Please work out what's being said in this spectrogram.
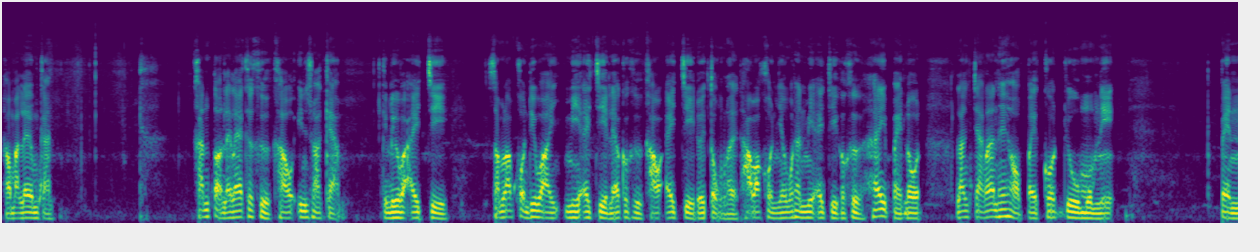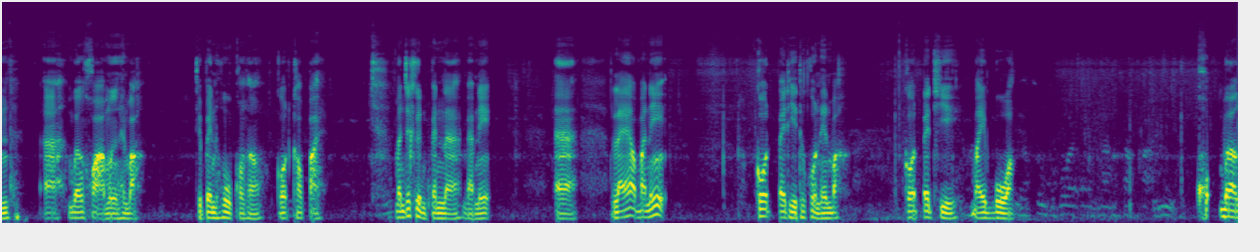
เรามาเริ่มกัน ขั้นตอนแรกๆก็คือเข้าอินสตาแกรมหรือว่า IG สำหรับคนที่ว่ามี IG แล้วก็คือเขา IG โดยตรงเลย ถ้าว่าคนยังไม่ทันมี IG ก็คือให้ไปโหลด หลังจากนั้นให้เราไปกดอยู่มุมนี้ เป็นอะเบื้องขวามือเห็นปะที่เป็นรูปของเรากดเข้าไป มันจะขึ้นเป็นนะแบบนี้ อ่าแล้วบัดนี้กดไปทีทุกคนเห็นปะกดไปทีไม้บวก เบื้อง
